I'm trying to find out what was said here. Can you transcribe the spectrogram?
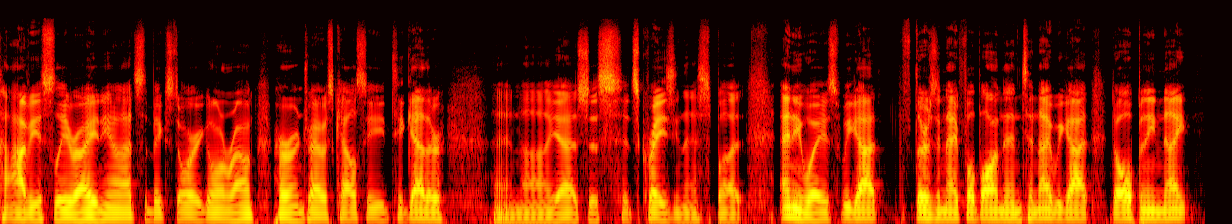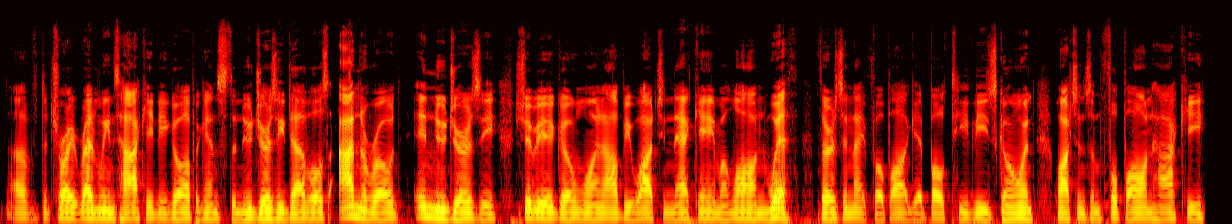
obviously, right? You know that's the big story going around her and Travis Kelce together, and uh, yeah, it's just it's craziness. But anyways, we got Thursday night football, and then tonight we got the opening night of Detroit Red Wings hockey. They go up against the New Jersey Devils on the road in New Jersey. Should be a good one. I'll be watching that game along with Thursday night football. Get both TVs going, watching some football and hockey.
